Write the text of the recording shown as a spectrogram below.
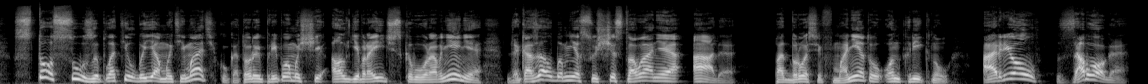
— «сто су заплатил бы я математику, который при помощи алгебраического уравнения доказал бы мне существование ада». Подбросив монету, он крикнул «Орел за Бога!»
